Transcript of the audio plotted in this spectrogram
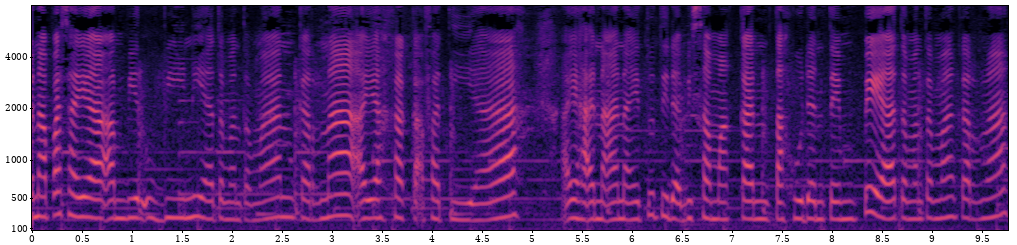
kenapa saya ambil ubi ini ya teman-teman? Karena ayah kakak Fatia ayah anak-anak itu tidak bisa makan tahu dan tempe ya teman-teman. Karena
